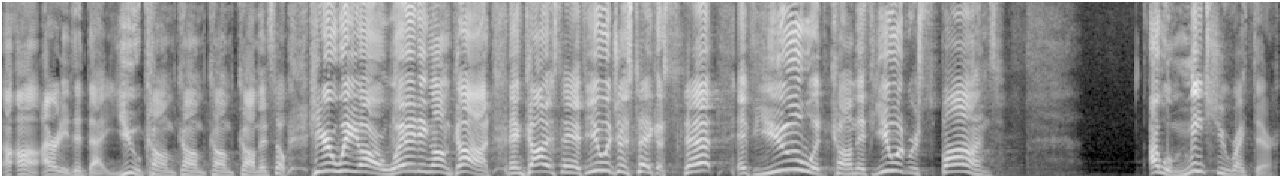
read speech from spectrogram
uh uh-uh, uh I already did that. You come, come, come, come. And so here we are waiting on God, and God God is saying, if you would just take a step, if you would come, if you would respond, I will meet you right there.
